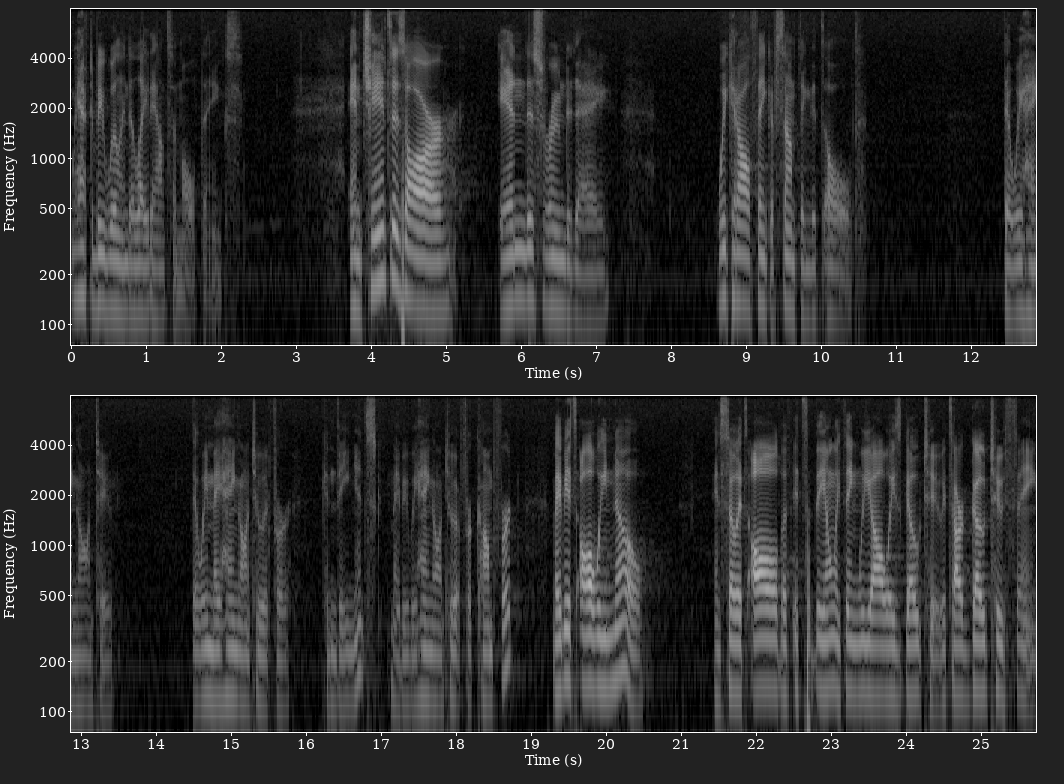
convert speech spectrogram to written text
We have to be willing to lay down some old things. And chances are, in this room today, we could all think of something that's old that we hang on to. That we may hang on to it for convenience. Maybe we hang on to it for comfort. Maybe it's all we know. And so it's all the, it's the only thing we always go to. It's our go-to thing.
